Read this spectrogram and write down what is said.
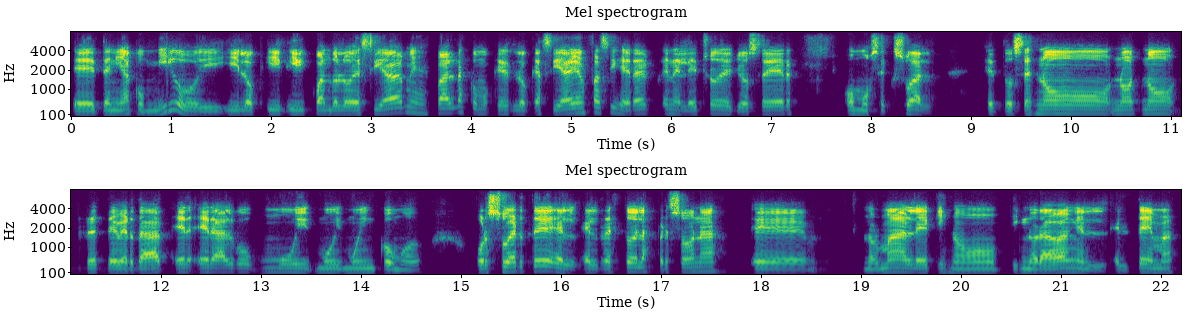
eh, tenía conmigo y, y, lo, y, y, cuando lo decía a mis espaldas, como que lo que hacía énfasis era en el hecho de yo ser homosexual. Entonces, no, no, no, de verdad era, era algo muy, muy, muy incómodo. Por suerte, el, el resto de las personas eh, normal, no ignoraban el, el tema.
